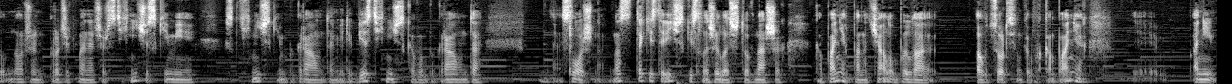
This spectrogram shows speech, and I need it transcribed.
нужен project менеджер с техническими, с техническим бэкграундом или без технического бэкграунда, сложно. У нас так исторически сложилось, что в наших компаниях поначалу было аутсорсинговых компаниях, э, они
